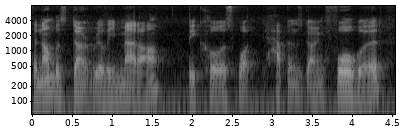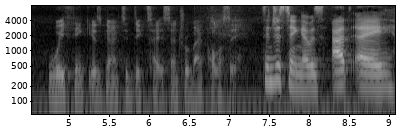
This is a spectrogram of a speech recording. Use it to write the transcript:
the numbers don't really matter because what happens going forward we think is going to dictate central bank policy. It's interesting. I was at a,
